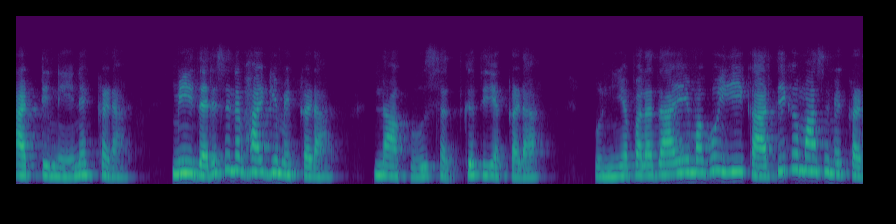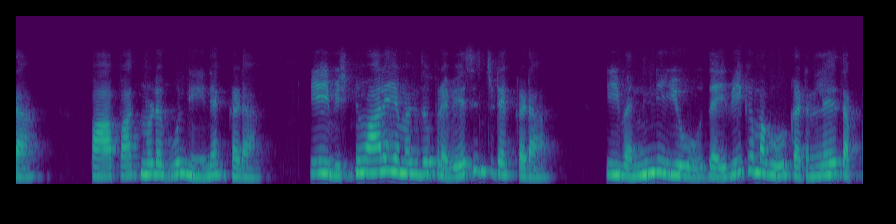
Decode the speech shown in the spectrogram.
అట్టి నేనెక్కడా మీ దర్శన భాగ్యం ఎక్కడా నాకు సద్గతి ఎక్కడా? పుణ్యఫలదాయమగు ఈ కార్తీక మాసం ఎక్కడా పాపాత్ముడగు నేనెక్కడా? ఈ విష్ణువాలయమందు ప్రవేశించుటెక్కడా? ఇవన్నీయు దైవీకమగు ఘటనలే తప్ప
